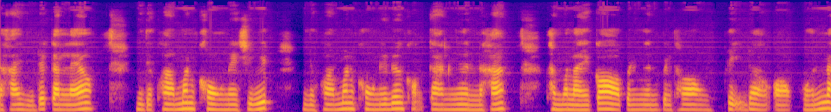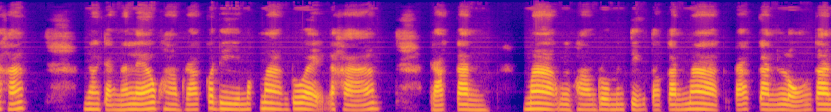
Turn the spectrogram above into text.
นะคะ อยู่ด้วยกันแล้ว มีแต่ความมั่นคงในชีวิต มีความมั่นคงในเรื่องของการเงินนะคะทำอะไรก็เป็นเงินเป็นทองผลิดอกออกผลนะคะ นอกจากนั้นแล้วความรักก็ดีมาก ๆด้วยนะคะ รักกันมากมีความโรแมนติกต่อกันมาก รักกันหลงกัน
